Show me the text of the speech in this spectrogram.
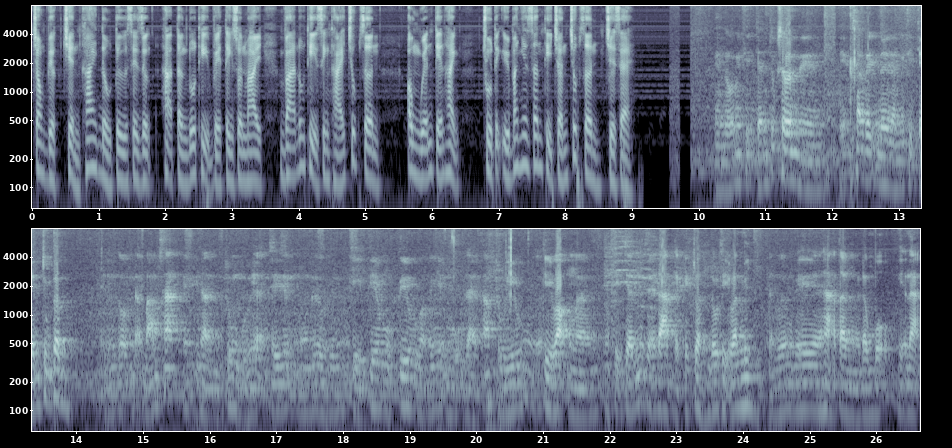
trong việc triển khai đầu tư xây dựng hạ tầng đô thị vệ tinh Xuân Mai và đô thị sinh thái Trúc Sơn – Ông Nguyễn Tiến Hạnh, Chủ tịch Ủy ban nhân dân thị trấn Trúc Sơn chia sẻ. Đối với thị trấn Trúc Sơn thì, thì xác định đây là cái thị trấn trung tâm. Chúng tôi cũng đã bám sát cái tinh thần chung của huyện xây dựng đưa cái chỉ tiêu, mục tiêu và cái nhiệm vụ giải pháp chủ yếu. Kỳ vọng là thị trấn sẽ đạt được cái chuẩn đô thị văn minh với một cái hạ tầng đồng bộ hiện đại.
